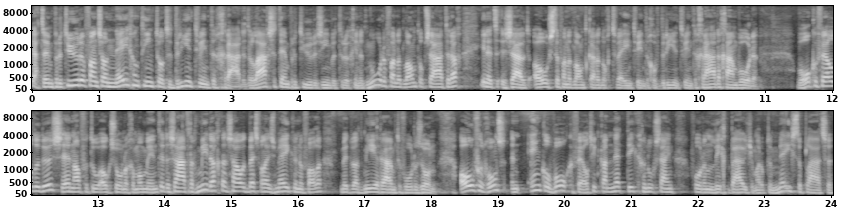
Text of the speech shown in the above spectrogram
Ja, temperaturen van zo'n 19 tot 23 graden. De laagste temperaturen zien we terug in het noorden van het land op zaterdag. In het zuidoosten van het land kan het nog 22 of 23 graden gaan worden. Wolkenvelden dus en af en toe ook zonnige momenten. De zaterdagmiddag dan zou het best wel eens mee kunnen vallen met wat meer ruimte voor de zon. Overigens, een enkel wolkenveldje kan net dik genoeg zijn voor een licht buitje, maar op de meeste plaatsen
